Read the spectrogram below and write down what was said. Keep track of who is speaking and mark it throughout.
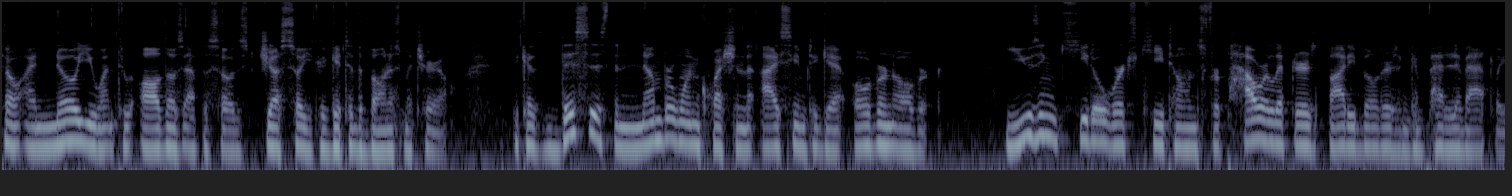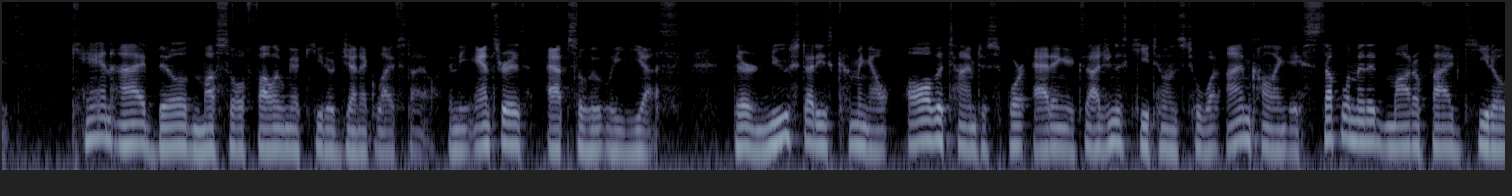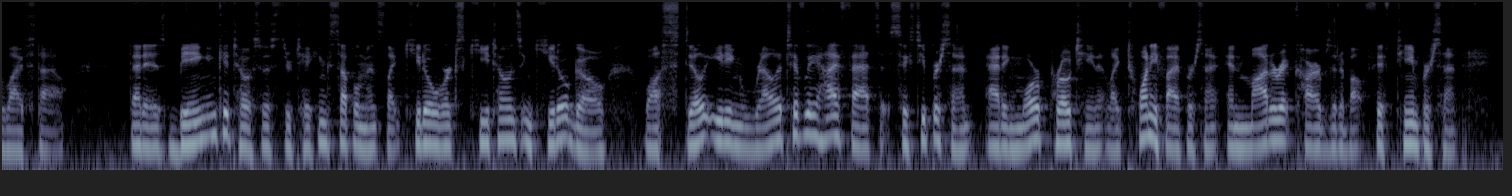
Speaker 1: So I know you went through all those episodes just so you could get to the bonus material. Because this is the number one question that I seem to get over and over. Using Keto Works ketones for powerlifters, bodybuilders, and competitive athletes. Can I build muscle following a ketogenic lifestyle? And the answer is absolutely yes. There are new studies coming out all the time to support adding exogenous ketones to what I'm calling a supplemented modified keto lifestyle. That is, being in ketosis through taking supplements like KetoWorks ketones and KetoGo while still eating relatively high fats at 60%, adding more protein at like 25%, and moderate carbs at about 15%,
